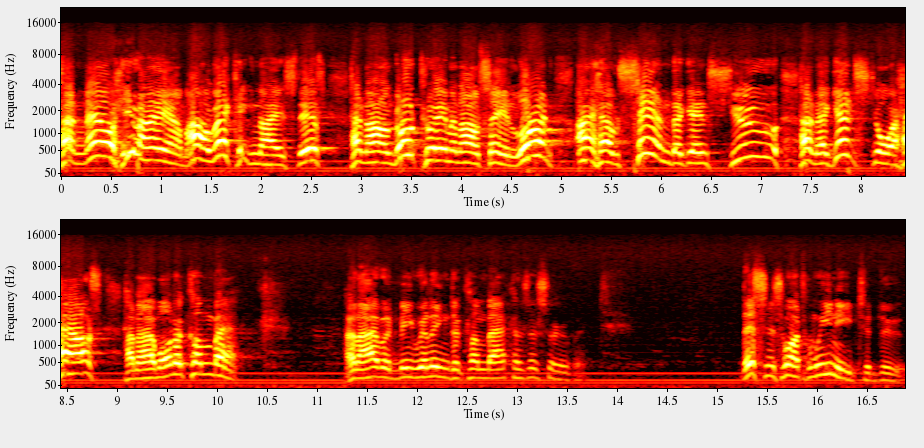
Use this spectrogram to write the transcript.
And now here I am. I'll recognize this and I'll go to him and I'll say, Lord, I have sinned against you and against your house and I want to come back. And I would be willing to come back as a servant. This is what we need to do.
